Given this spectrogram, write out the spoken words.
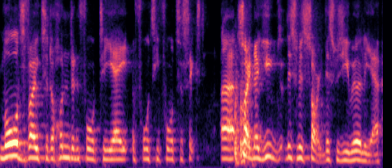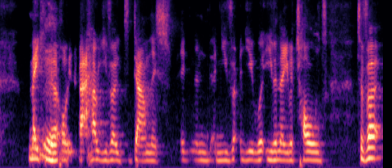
Lords voted 148, 44 to 60. Uh, sorry, no, you. This was sorry. This was you earlier making yeah. the point about how you voted down this, and, and you you were even though you were told to vote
